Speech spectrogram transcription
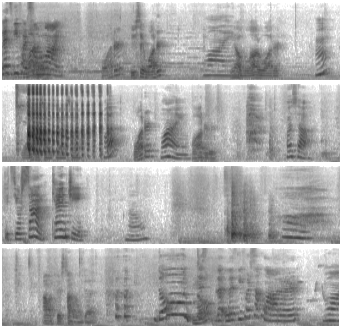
Let's give her some wine. Water? Did you say water? Wine. We have a lot of water. Hmm? Water sounds nice, huh? What? Water? Wine. Water. What's that? It's your son, Kenji. No. I'm a FaceTime my dad. Don't. No? Just let, let's give her some water. Wine.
